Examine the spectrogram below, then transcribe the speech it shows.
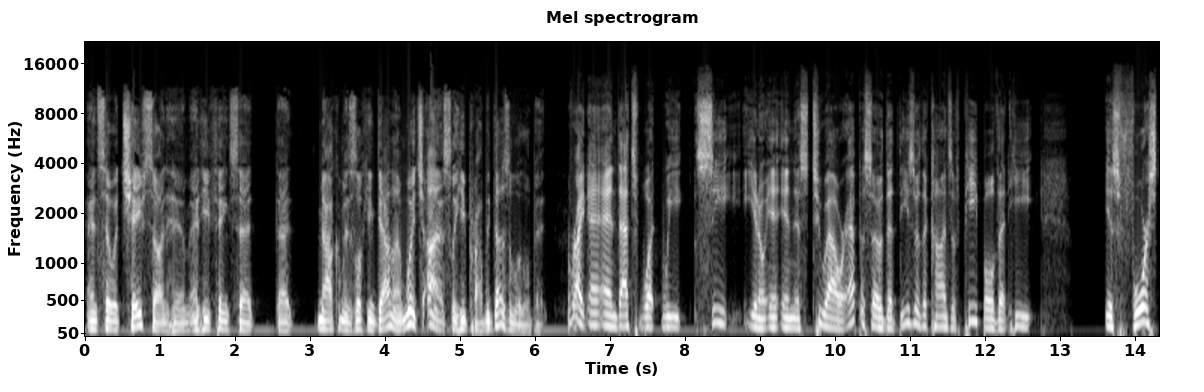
And so it chafes on him and he thinks that, that Malcolm is looking down on him, which honestly he probably does a little bit. Right. And, and that's what we see, you know, in, in this two hour episode that these are the kinds of people that he is forced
